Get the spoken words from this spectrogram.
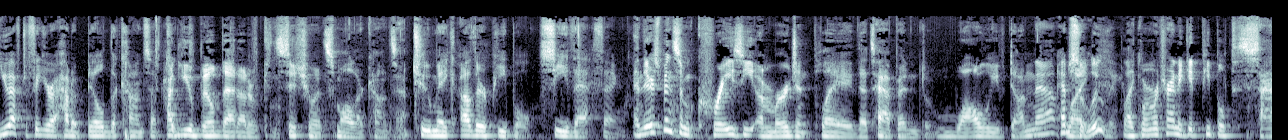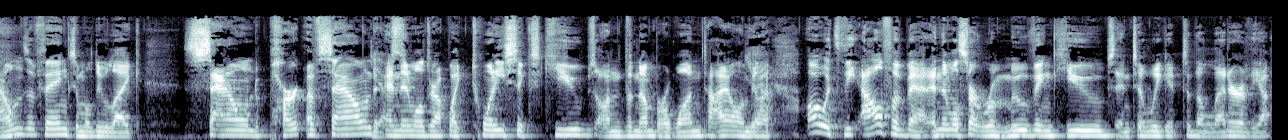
You have to figure out how to build the concept How to do you build that out of constituent, smaller concepts? to make other people see that thing. And there's been some crazy emergent play that's happened while we've done that. Absolutely. Like, when we're trying to get people to sounds of things, and we'll do like sound part of sound, Yes. and then we'll drop like 26 cubes on the number one tile and be like, oh, it's the alphabet. And then we'll start removing cubes until we get to the letter of the. al-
